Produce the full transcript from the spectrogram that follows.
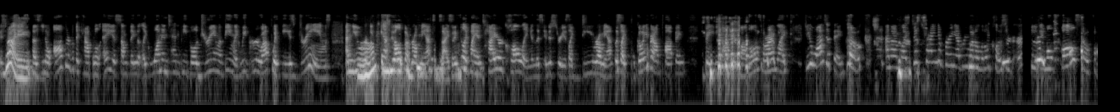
especially Right. because you know author with a capital A is something that like one in ten people dream of being. Like we grew up with these dreams, and you, you Mhm. can't help but romanticize. it. I feel like my entire calling in this industry is like de-romant. It's like going around popping baby author bubbles, where I'm like, "Do you want a thing, poke?" And I'm like, just trying to bring everyone a little closer to earth so that they won't fall so far.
